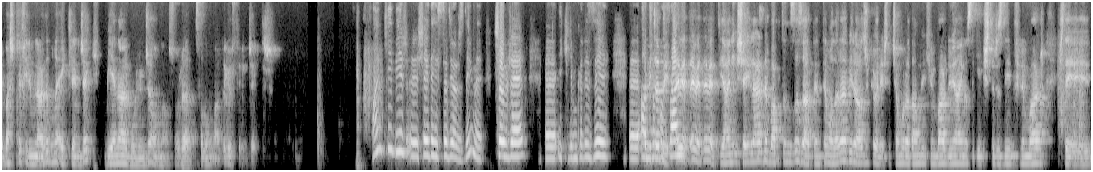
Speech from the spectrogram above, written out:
e, başka filmlerde buna eklenecek. Bienal boyunca ondan sonra salonlarda gösterilecektir. Sanki bir e, şeyde hissediyoruz değil mi? Çevre, e, iklim krizi, e, tabii, tabii. Evet, evet, evet. Yani şeylerde baktığınızda zaten temalara birazcık öyle. İşte Çamur Adam diye bir film var, Dünyayı Nasıl Geliştiririz diye bir film var. İşte e,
